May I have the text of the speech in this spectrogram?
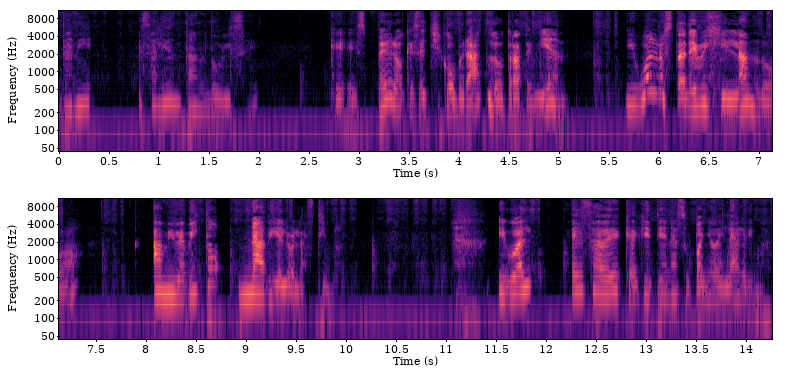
Dani es alguien tan dulce que espero que ese chico Brad lo trate bien. Igual lo estaré vigilando, ¿ah? A mi bebito nadie lo lastima. Igual él sabe que aquí tiene su paño de lágrimas,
